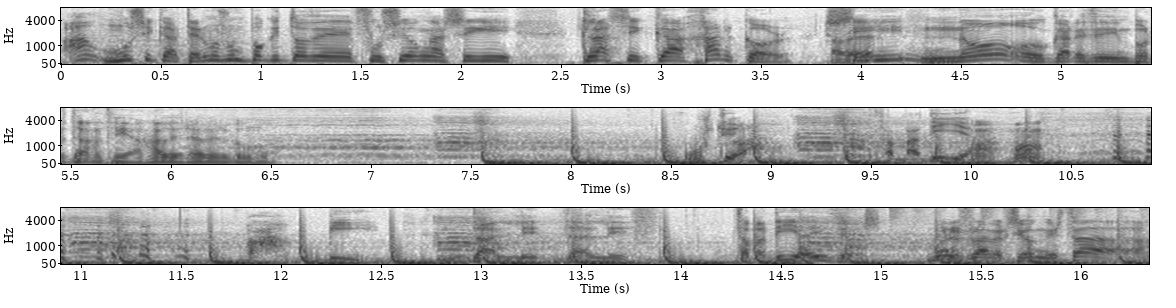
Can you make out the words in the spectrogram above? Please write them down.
Ah, música, tenemos un poquito de fusión así clásica hardcore. A ¿Sí, no o carece de importancia? A ver, a ver cómo. Hostia, zapatilla. Ajá. Pa, pi. Dale, dale. Zapatilla, dices. Bueno, es la versión esta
